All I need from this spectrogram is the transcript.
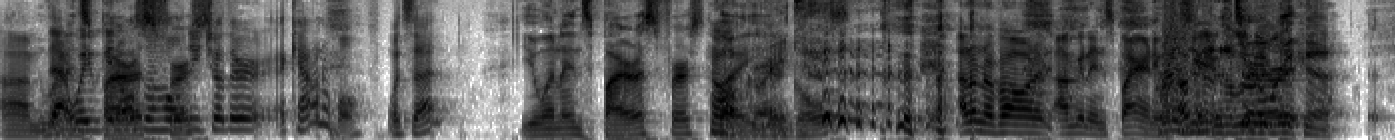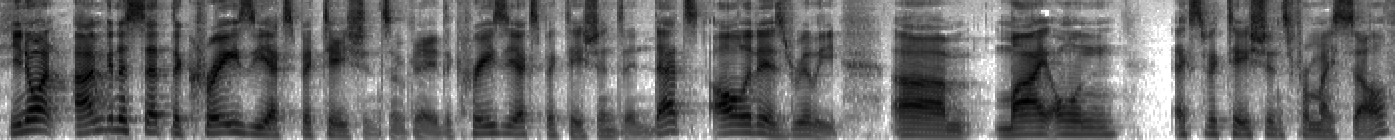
Um, that way we can also hold first? each other accountable. What's that? You want to inspire us first Oh, by your great. goals? I don't know if I want. to I'm going to inspire anyone. President Okay. of America. You know what? I'm gonna set the crazy expectations. Okay, the crazy expectations, and that's all it is really. Um, my own expectations for myself.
